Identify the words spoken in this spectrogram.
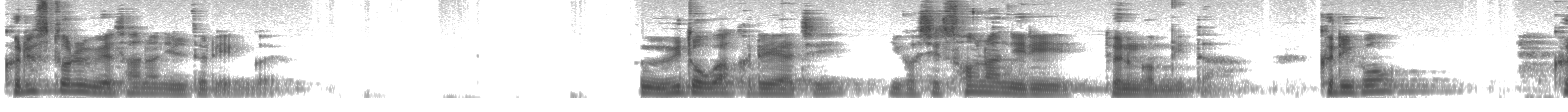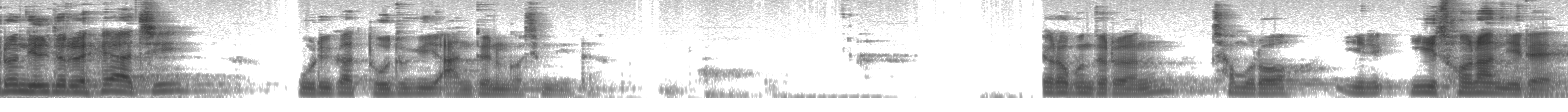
그리스도를 위해서 하는 일들인 거예요. 그 의도가 그래야지 이것이 선한 일이 되는 겁니다. 그리고 그런 일들을 해야지 우리가 도둑이 안 되는 것입니다. 여러분들은 참으로 이, 이 선한 일에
